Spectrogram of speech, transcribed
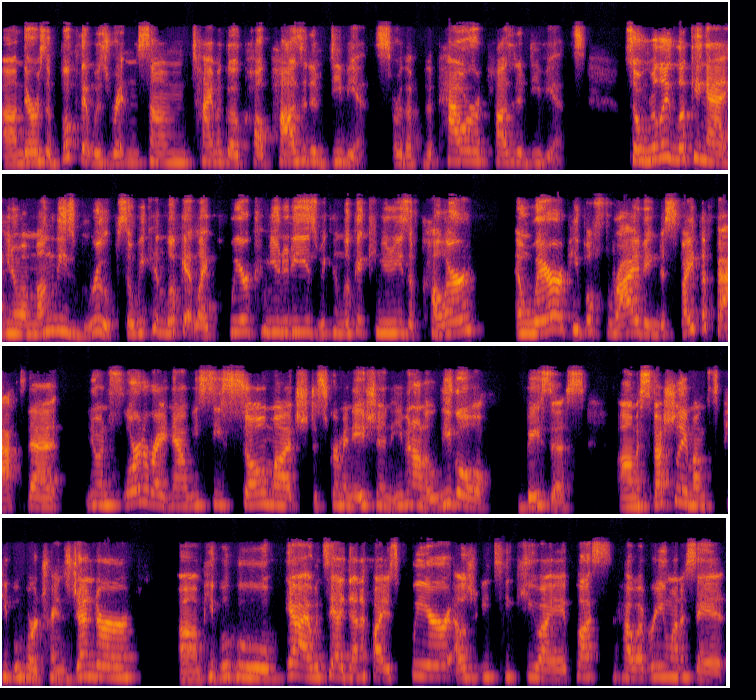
um, there was a book that was written some time ago called Positive Deviance or the, the Power of Positive Deviance. So, really looking at, you know, among these groups, so we can look at like queer communities, we can look at communities of color, and where are people thriving despite the fact that, you know, in Florida right now, we see so much discrimination, even on a legal basis, um, especially amongst people who are transgender, um, people who, yeah, I would say identify as queer, LGBTQIA plus, however you want to say it.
